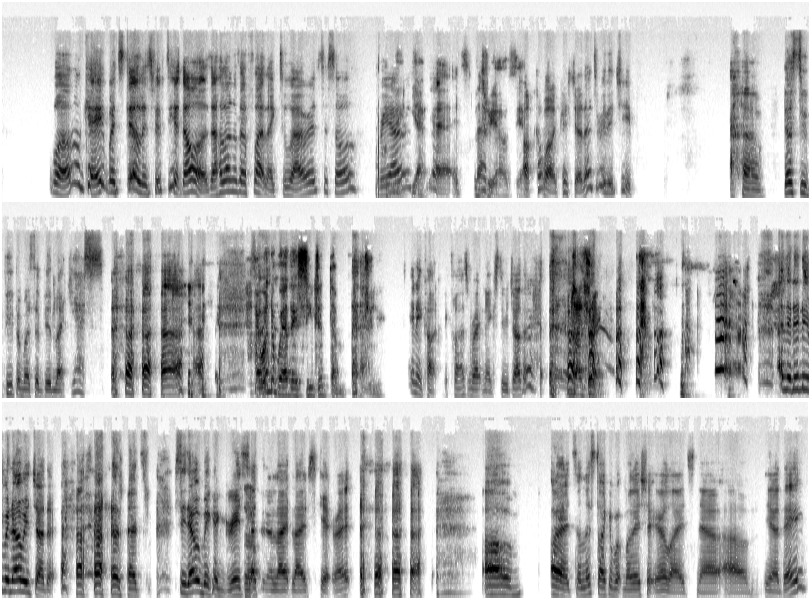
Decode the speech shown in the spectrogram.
well, okay, but still, it's fifty-eight dollars. How long is that flight? Like two hours to Seoul? Three hours? Yeah, yeah. It's three hours. Yeah. Oh, come on, Christian. That's really cheap um, those two people must have been like, yes. I wonder where they seated them actually. In a class right next to each other. That's right. and they didn't even know each other. That's see, that would make a great so, Saturday Night Live skit, right? um, all right, so let's talk about Malaysia Airlines now. Um, know, they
